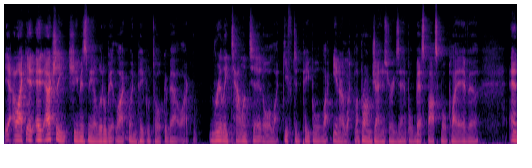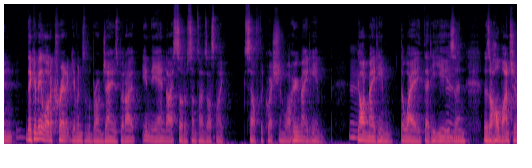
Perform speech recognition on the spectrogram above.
yeah, like it, it actually humors me a little bit, like when people talk about like really talented or like gifted people, like you know, like LeBron James, for example, best basketball player ever. And mm-hmm. there can be a lot of credit given to LeBron James, but I, in the end, I sort of sometimes ask myself the question: Well, who made him? Mm. God made him the way that he is, mm. and there's a whole bunch of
